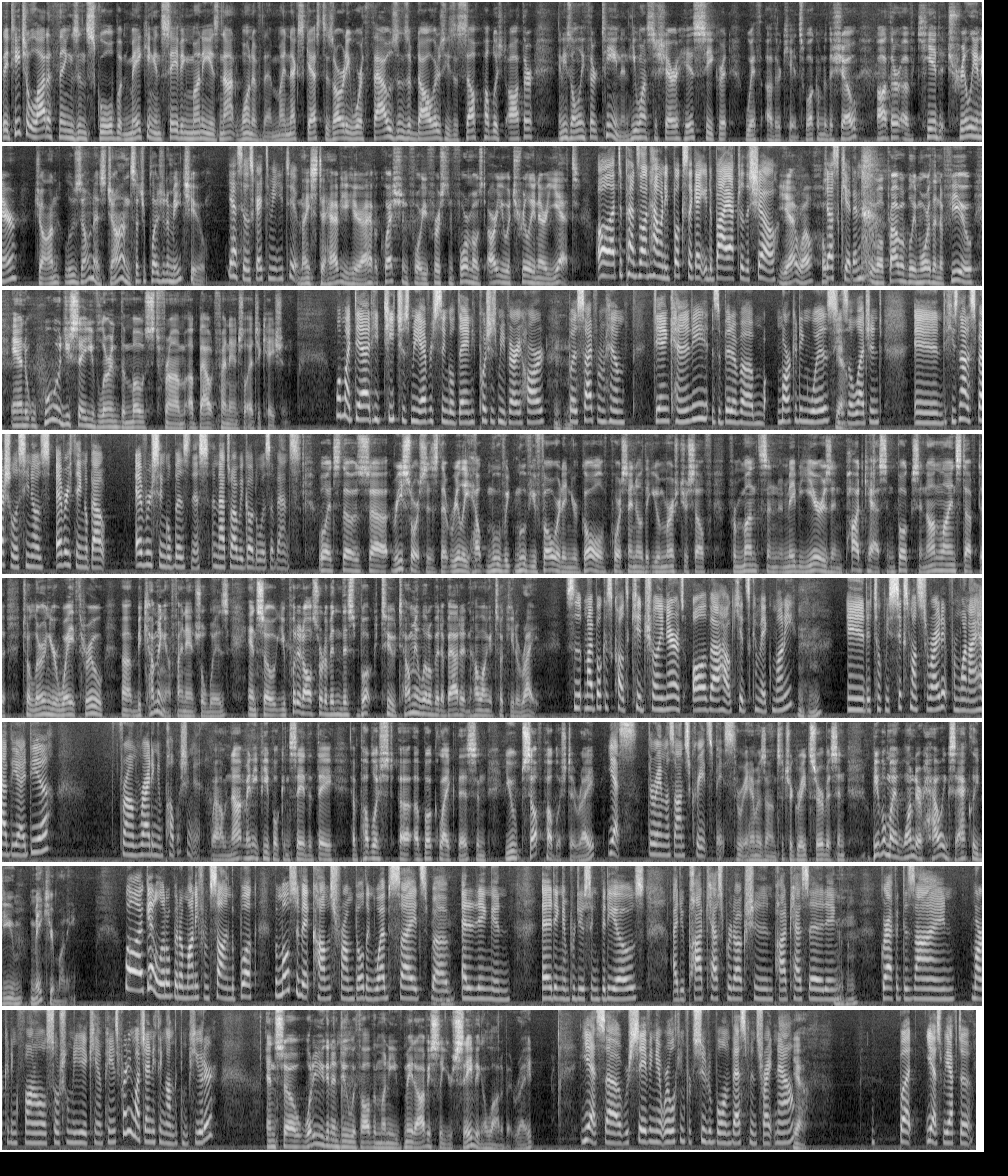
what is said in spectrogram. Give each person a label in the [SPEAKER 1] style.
[SPEAKER 1] They teach a lot of things in school, but making and saving money is not one of them. My next guest is already worth thousands of dollars. He's a self published author, and he's only 13, and he wants to share his secret with other kids. Welcome to the show, author of Kid Trillionaire, John Louzonis. John, such a pleasure to meet you.
[SPEAKER 2] Yes, it was great to meet you too.
[SPEAKER 1] Nice to have you here. I have a question for you first and foremost. Are you a trillionaire yet?
[SPEAKER 2] Oh, that depends on how many books I get you to buy after the show.
[SPEAKER 1] Yeah, well, hope,
[SPEAKER 2] just kidding.
[SPEAKER 1] well, probably more than a few. And who would you say you've learned the most from about financial education?
[SPEAKER 2] Well, my dad, he teaches me every single day and he pushes me very hard. Mm -hmm. But aside from him, Dan Kennedy is a bit of a marketing whiz. Yeah. He's a legend. And he's not a specialist. He knows everything about every single business, and that's why we go to his events.
[SPEAKER 1] Well, it's those uh, resources that really help move move you forward in your goal. Of course, I know that you immersed yourself for months and, and maybe years in podcasts and books and online stuff to to learn your way through uh, becoming a financial whiz. And so you put it all sort of in this book too. Tell me a little bit about it and how long it took you to write.
[SPEAKER 2] So my book is called Kid Trillionaire. It's all about how kids can make money. Mm -hmm. And it took me six months to write it from when I had the idea from writing and publishing it.
[SPEAKER 1] Wow, not many people can say that they have published a, a book like this, and you self-published it, right?
[SPEAKER 2] Yes, through Amazon's CreateSpace.
[SPEAKER 1] Through Amazon, such a great service. And people might wonder, how exactly do you make your money?
[SPEAKER 2] Well, I get a little bit of money from selling the book, but most of it comes from building websites, uh, mm -hmm. editing and editing and producing videos. I do podcast production, podcast editing. Mm -hmm graphic design, marketing funnels, social media campaigns, pretty much anything on the computer.
[SPEAKER 1] And so, what are you going to do with all the money you've made? Obviously, you're saving a lot of it, right?
[SPEAKER 2] Yes, uh, we're saving it. We're looking for suitable investments right now.
[SPEAKER 1] Yeah.
[SPEAKER 2] But yes, we have to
